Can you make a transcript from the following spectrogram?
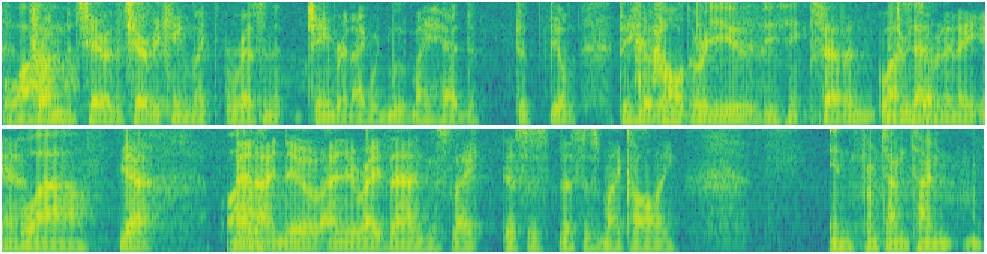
Wow. from the chair the chair became like a resonant chamber and i would move my head to, to feel to hear the How old the- were you? Do you think? seven Wow, between seven and eight yeah Wow. yeah. Wow. And I knew, I knew right then. It's like this is this is my calling. And from time to time,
